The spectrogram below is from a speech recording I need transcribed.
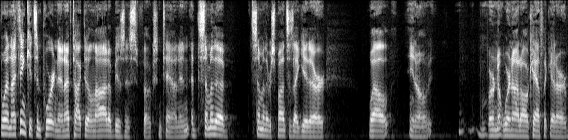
Well, and I think it's important, and I've talked to a lot of business folks in town, and uh, some of the some of the responses I get are, well, you know, we're not we're not all Catholic at our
